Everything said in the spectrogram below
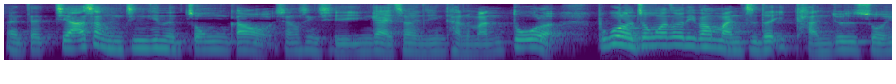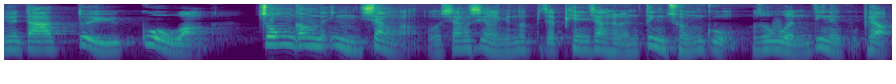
那再加上今天的中钢，我相信其实应该也算已经谈了蛮多了。不过呢，中钢这个地方蛮值得一谈，就是说，因为大家对于过往中钢的印象啊，我相信有人都比较偏向可能定存股或者稳定的股票，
